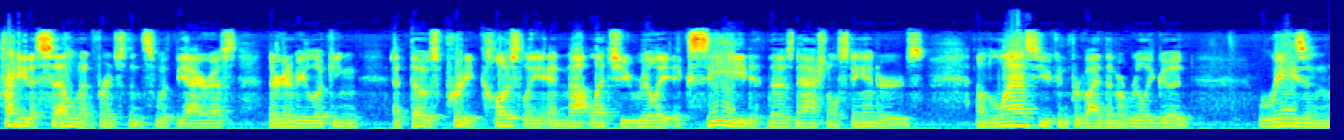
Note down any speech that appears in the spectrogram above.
trying to get a settlement, for instance, with the IRS, they're going to be looking at those pretty closely and not let you really exceed those national standards unless you can provide them a really good reason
